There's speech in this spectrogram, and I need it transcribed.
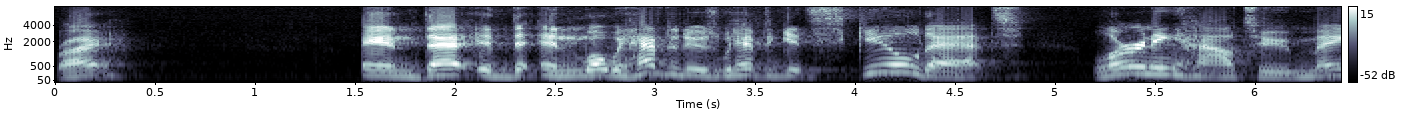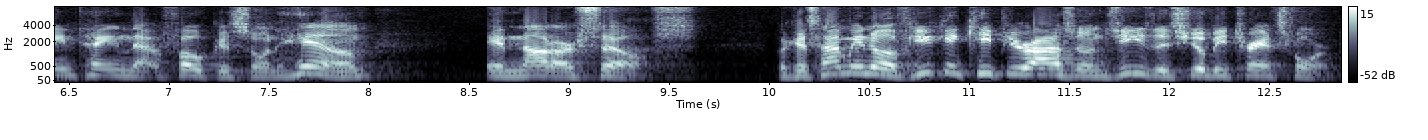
right? And, that, and what we have to do is we have to get skilled at learning how to maintain that focus on Him and not ourselves. Because how many know if you can keep your eyes on Jesus, you'll be transformed?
